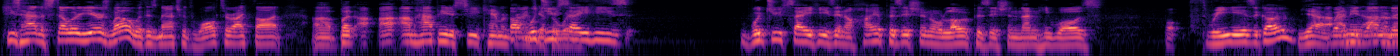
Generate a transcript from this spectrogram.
he's had a stellar year as well with his match with Walter. I thought, uh, but I, I, I'm happy to see Cameron. But Grimes would you say he's? Would you say he's in a higher position or lower position than he was? What three years ago? Yeah, when I mean, he I won the.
